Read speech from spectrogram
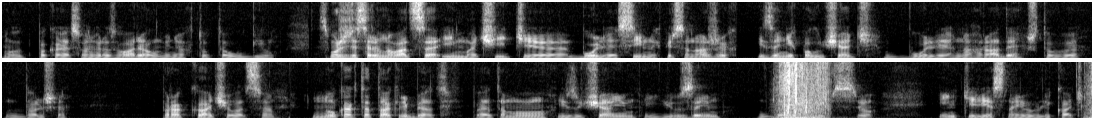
вот, пока я с вами разговаривал, меня кто-то убил. Сможете соревноваться и мочить э, более сильных персонажей, и за них получать более награды, чтобы дальше прокачиваться. Ну, как-то так, ребят. Поэтому изучаем, юзаем, довольно все интересно и увлекательно.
